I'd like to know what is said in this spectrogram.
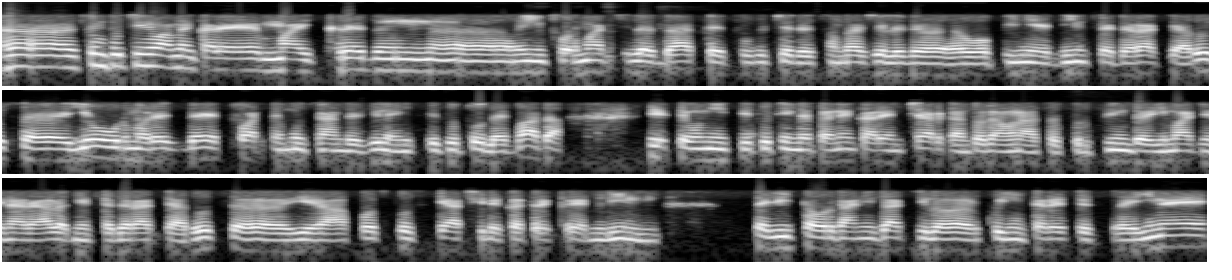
Uh, Sunt puțini oameni care mai cred în uh, informațiile date publice de sondajele de opinie din Federația Rusă. Eu urmăresc de foarte mulți ani de zile Institutul Levada. Este un institut independent care încearcă întotdeauna să surprindă imaginea reală din Federația Rusă. E- A fost pus chiar și de către Kremlin pe lista organizațiilor cu interese străine.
